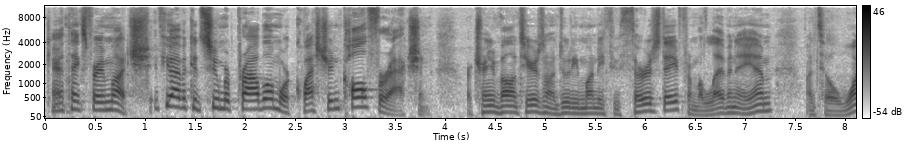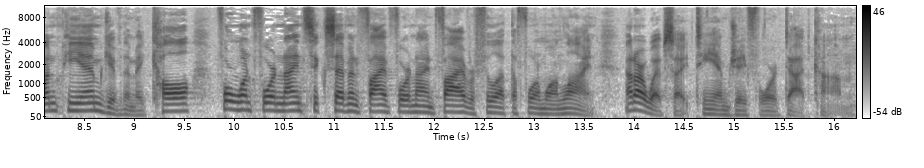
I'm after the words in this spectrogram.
Karen, thanks very much. If you have a consumer problem or question, call for action. Our trained volunteers are on duty Monday through Thursday from 11 a.m. until 1 p.m. Give them a call, 414-967-5495, or fill out the form online at our website, tmj4.com.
